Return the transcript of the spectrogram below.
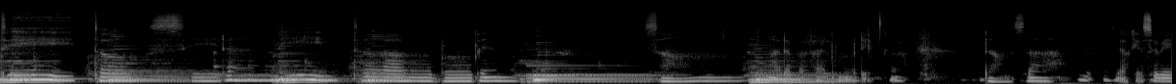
titos sirenita. Bobin. Sa. Nei, det ble feil melodi. Danse. Ok, så vi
